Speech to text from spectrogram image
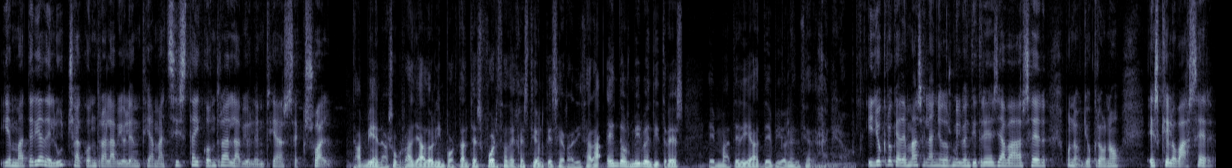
y en materia de lucha contra la violencia machista y contra la violencia sexual. También ha subrayado el importante esfuerzo de gestión que se realizará en 2023 en materia de violencia de género. Y yo creo que además el año 2023 ya va a ser, bueno, yo creo no, es que lo va a ser.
